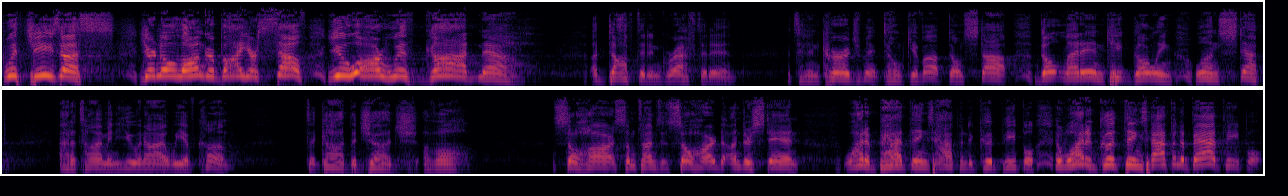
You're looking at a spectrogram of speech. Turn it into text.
with Jesus. You're no longer by yourself, you are with God now, adopted and grafted in. It's an encouragement. Don't give up. Don't stop. Don't let in. Keep going one step at a time. And you and I, we have come to God, the judge of all. It's so hard. Sometimes it's so hard to understand why do bad things happen to good people? And why do good things happen to bad people?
